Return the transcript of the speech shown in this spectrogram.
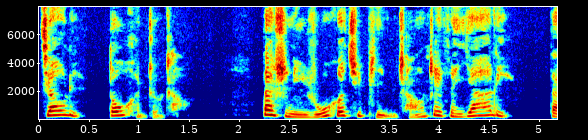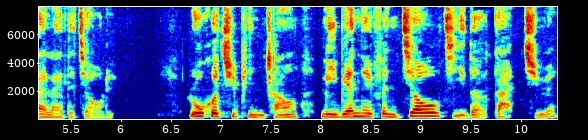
焦虑都很正常。但是你如何去品尝这份压力带来的焦虑？如何去品尝里边那份焦急的感觉？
